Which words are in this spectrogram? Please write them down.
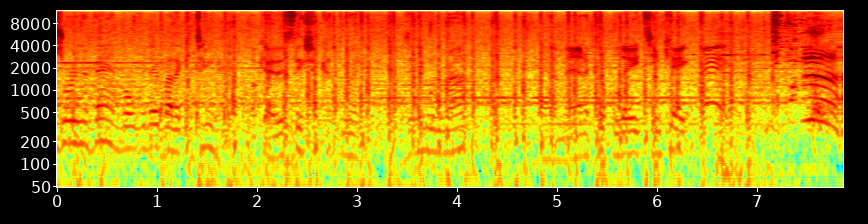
Jewels are in the van over there by the container. Okay, this thing should cut through anything. Is anyone around? Yeah, man, a couple of 18K. Yeah,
